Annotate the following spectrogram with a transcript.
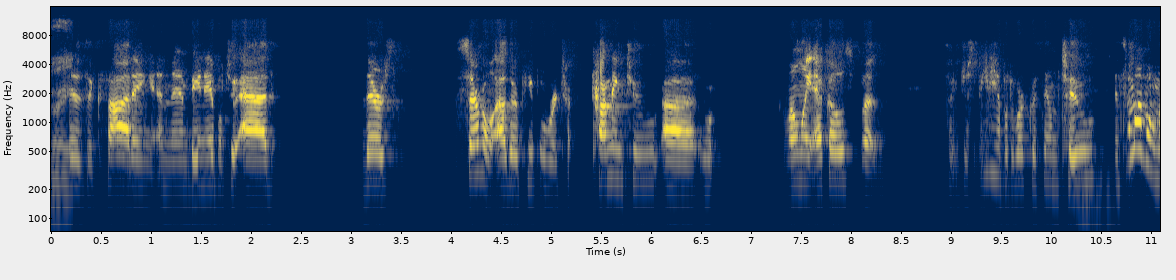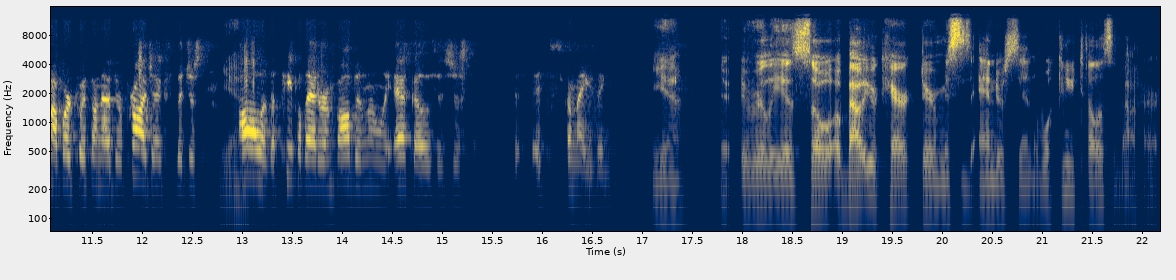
right is exciting. And then being able to add, there's several other people ret- coming to uh, Lonely Echoes, but so just being able to work with them too. Mhm. And some of them I've worked with on other projects, but just yeah all of the people that are involved in Lonely Echoes is just, it's amazing. Yeah, it, it really is. So, about your character, Mrs. Anderson, what can you tell us about her?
